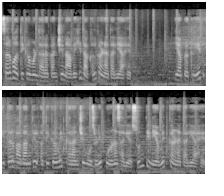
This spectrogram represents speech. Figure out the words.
सर्व अतिक्रमणधारकांची नावेही दाखल करण्यात आली आहेत. या प्रक्रियेत इतर भागांतील अतिक्रमित घरांची मोजणी पूर्ण झाली असून ती नियमित करण्यात आली आहेत.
